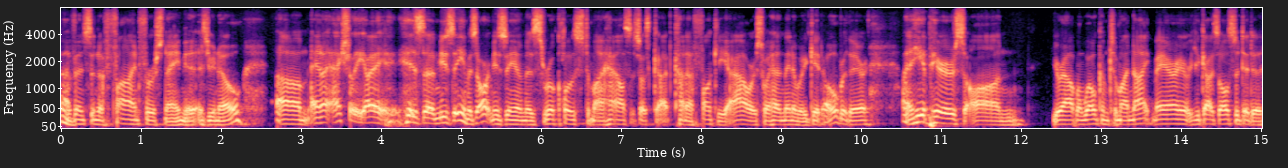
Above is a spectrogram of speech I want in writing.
Uh, Vincent, a fine first name, as you know. Um, and I, actually, I, his uh, museum, his art museum, is real close to my house. It's just got kind of funky hours, so I hadn't been able to get over there. And he appears on your album Welcome to My Nightmare. Or you guys also did a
